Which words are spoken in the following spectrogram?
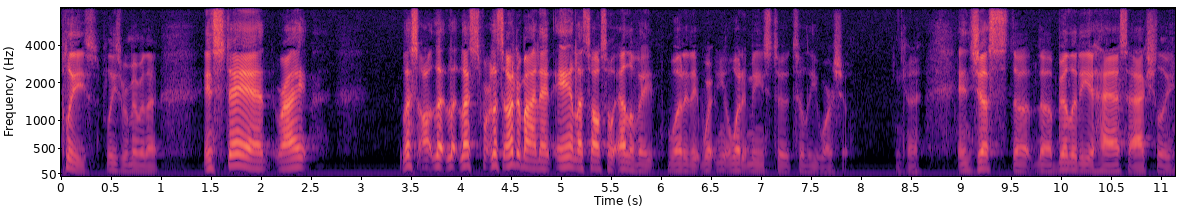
Please, please remember that. Instead, right, let's, uh, let, us let's, let's undermine that and let's also elevate what it, what, you know, what it means to, to lead worship, okay? And just the, the ability it has to actually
